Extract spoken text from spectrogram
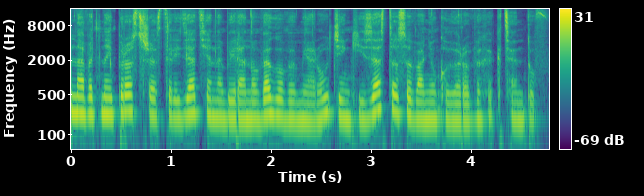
Nawet najprostsza stylizacja nabiera nowego wymiaru dzięki zastosowaniu kolorowych akcentów.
